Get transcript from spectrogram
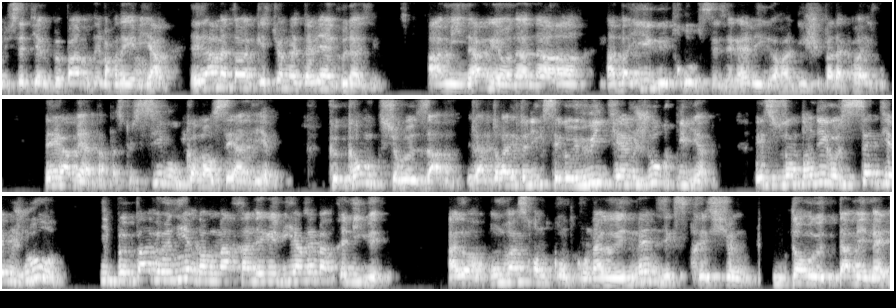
du septième ne peut pas apporter Machane Lévia, et là, maintenant, la question intervient avec le Nazir. Amina et on en a un. Abaye, il trouve ses élèves, il leur a dit Je ne suis pas d'accord avec vous. Parce que si vous commencez à dire que quand sur le Zav, la Torah te dit que c'est le huitième jour qui vient, et sous-entendu le septième jour, il ne peut pas venir dans le Machane même après Migvé. Alors, on va se rendre compte qu'on a les mêmes expressions dans le Tamémet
